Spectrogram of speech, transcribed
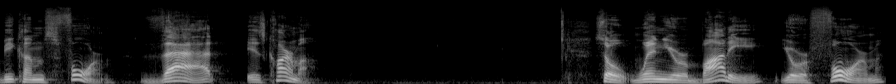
becomes form. That is karma. So when your body, your form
